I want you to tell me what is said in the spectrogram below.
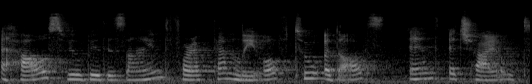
a house will be designed for a family of two adults and a child.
